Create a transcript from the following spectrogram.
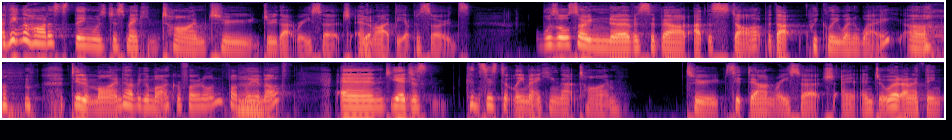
I think the hardest thing was just making time to do that research and Yeah. write the episodes. Was also nervous about at the start, but that quickly went away. Um, didn't mind having a microphone on, funnily enough. And yeah, just consistently making that time to sit down, research, and, and do it. And I think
